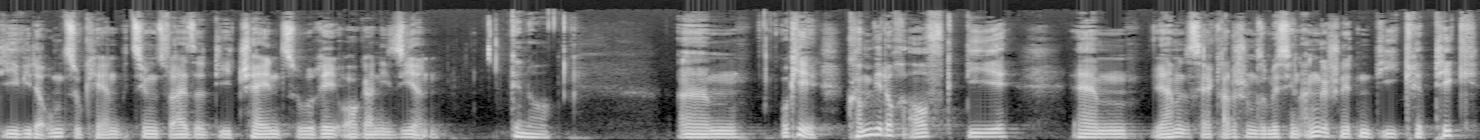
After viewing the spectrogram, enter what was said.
die wieder umzukehren, beziehungsweise die Chain zu reorganisieren. Genau. Ähm, okay, kommen wir doch auf die, ähm, wir haben das ja gerade schon so ein bisschen angeschnitten, die Kritik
